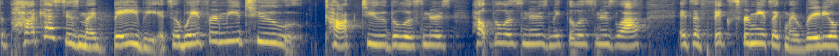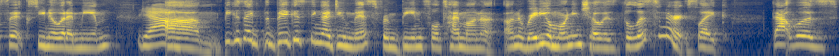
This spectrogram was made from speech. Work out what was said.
the podcast is my baby. It's a way for me to talk to the listeners, help the listeners, make the listeners laugh. It's a fix for me. It's like my radio fix. You know what I mean? Yeah. Um, because I, the biggest thing I do miss from being full time on a on a radio morning show is the listeners. Like that was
